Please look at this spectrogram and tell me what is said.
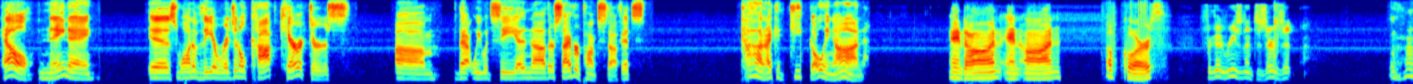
hell, Nene is one of the original cop characters um, that we would see in other cyberpunk stuff. It's God, I could keep going on. And on and on. Of course. For good reason, it deserves it. Hmm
